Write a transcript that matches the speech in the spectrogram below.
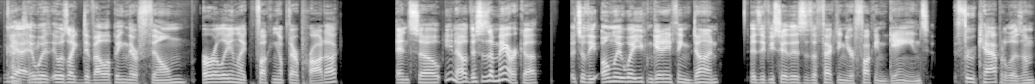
country. Yeah, it was it was like developing their film early and like fucking up their product. And so, you know, this is America. So the only way you can get anything done is if you say this is affecting your fucking gains through capitalism.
